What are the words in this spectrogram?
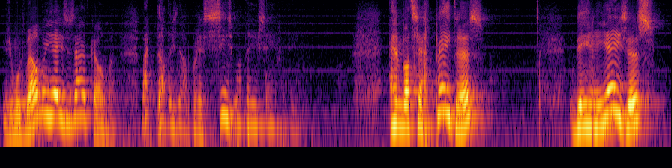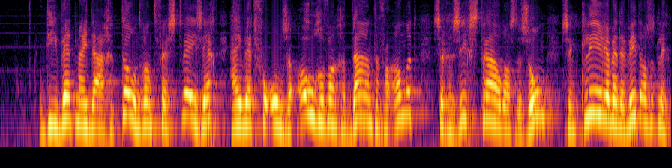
Dus je moet wel bij Jezus uitkomen. Maar dat is nou precies Matthäus 17. En wat zegt Petrus? De Heer Jezus, die werd mij daar getoond. Want vers 2 zegt, hij werd voor onze ogen van gedaante veranderd. Zijn gezicht straalde als de zon, zijn kleren werden wit als het licht.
